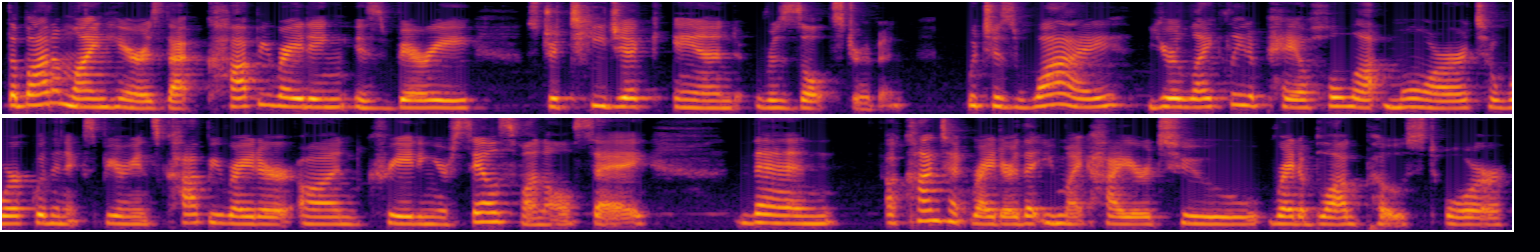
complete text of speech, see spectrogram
the bottom line here is that copywriting is very strategic and results driven, which is why you're likely to pay a whole lot more to work with an experienced copywriter on creating your sales funnel, say, than a content writer that you might hire to write a blog post or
